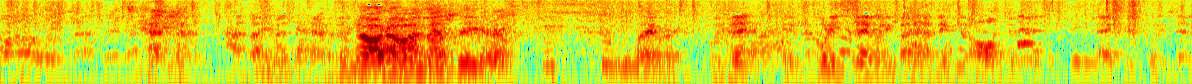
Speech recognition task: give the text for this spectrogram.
Oh, no, it wasn't that big. I I thought you meant the tabernacle. No, no, I meant the uh, laver. Was that in 27? We found out how big the altar is. Actually, 27.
